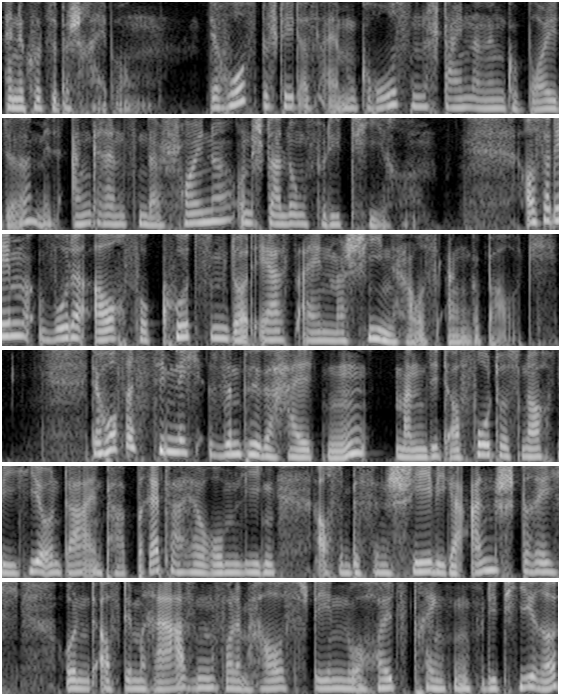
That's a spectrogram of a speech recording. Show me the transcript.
eine kurze Beschreibung. Der Hof besteht aus einem großen steinernen Gebäude mit angrenzender Scheune und Stallung für die Tiere. Außerdem wurde auch vor kurzem dort erst ein Maschinenhaus angebaut. Der Hof ist ziemlich simpel gehalten. Man sieht auf Fotos noch, wie hier und da ein paar Bretter herumliegen, auch so ein bisschen schäbiger Anstrich und auf dem Rasen vor dem Haus stehen nur Holztränken für die Tiere.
